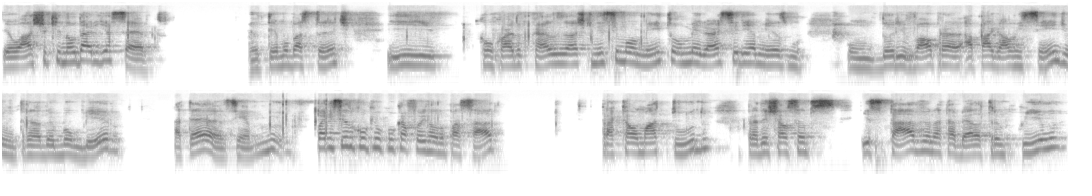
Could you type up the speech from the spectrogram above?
eu acho que não daria certo. Eu temo bastante e concordo com o Carlos, eu acho que nesse momento o melhor seria mesmo um Dorival para apagar o incêndio, um treinador bombeiro, até assim, é parecido com o que o Cuca foi no ano passado, para acalmar tudo, para deixar o Santos estável na tabela, tranquilo,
